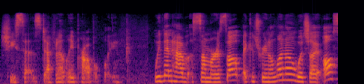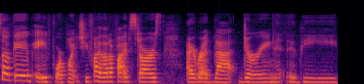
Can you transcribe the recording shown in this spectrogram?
She says definitely probably. We then have Summer of Salt by Katrina Leno, which I also gave a 4.25 out of 5 stars. I read that during the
